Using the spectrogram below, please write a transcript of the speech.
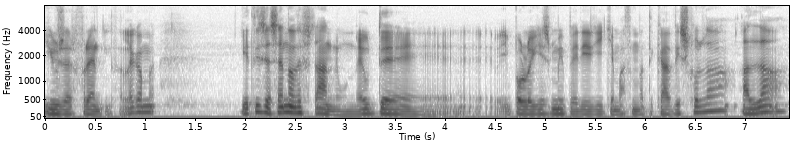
user friendly θα λέγαμε γιατί σε σένα δεν φτάνουν ούτε υπολογισμοί περίεργοι και μαθηματικά δύσκολα αλλά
